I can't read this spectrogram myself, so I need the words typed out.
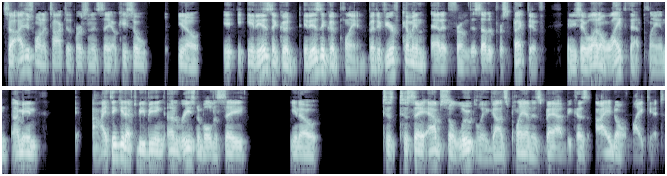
so I just want to talk to the person and say, okay, so you know, it, it is a good it is a good plan, but if you're coming at it from this other perspective and you say, well, I don't like that plan. I mean, I think you'd have to be being unreasonable to say, you know, to to say absolutely God's plan is bad because I don't like it.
